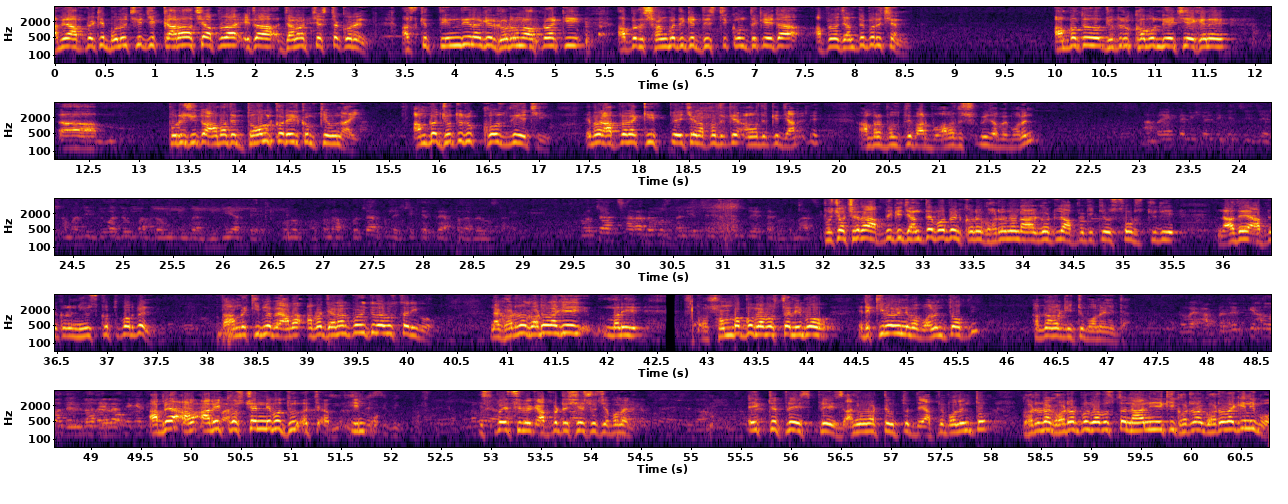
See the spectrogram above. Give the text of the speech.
আমি আপনাকে বলেছি যে কারা আছে আপনারা এটা জানার চেষ্টা করেন। আজকে তিন দিন আগের ঘটনা, আপনারা কি আপনাদের সাংবাদিকের দৃষ্টিকোণ থেকে এটা আপনারা জানতে পেরেছেন? আমরা তো যতটুকু খবর নিয়েছি, এখানে পরিচিত আমাদের দল করে এরকম কেউ নাই। আমরা যতটুকু খোঁজ নিয়েছি, এবার আপনারা কি পেয়েছেন আপনাদেরকে, আমাদেরকে জানালে আমরা বলতে পারব, আমাদের সুবিধা হবে, বলেন। আমরা একটা বিষয় সামাজিক যোগাযোগ মাধ্যম কিংবা মিডিয়াতে কোনো ঘটনা প্রচার হলে সেক্ষেত্রে আপনারা ব্যবস্থা নেন। প্রচার ছাড়া আপনি কি জানতে পারবেন কোনো ঘটনা না ঘটলে আপনাকে কেউ সোর্স যদি না দেয় আপনি কোনো নিউজ করতে পারবেন? তা আমরা কীভাবে আমরা আমরা জানার পরেই তো ব্যবস্থা নিব। না ঘটনা ঘটনার আগে মানে সম্ভাব্য ব্যবস্থা নিব এটা কীভাবে নিব বলেন তো আপনি? আপনি আমাকে একটু বলেন এটা। তবে আপনাদেরকে তো বিভিন্ন জেলা থেকে আপনি আমি কোশ্চেন নিব স্পেসিফিক আপনারটা শেষ হচ্ছে বলেন। একটু প্লিজ প্লিজ আমি ওনারটা উত্তর দিই। আপনি বলেন তো ঘটনা ঘটার পর ব্যবস্থা না নিয়ে কি ঘটনা ঘটার আগে নিব?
